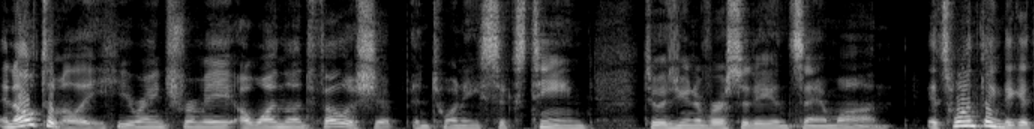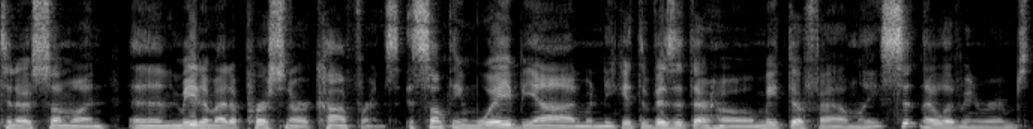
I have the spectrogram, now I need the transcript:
and ultimately he arranged for me a one month fellowship in 2016 to his university in San Juan. It's one thing to get to know someone and then meet them at a person or a conference. It's something way beyond when you get to visit their home, meet their family, sit in their living rooms,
